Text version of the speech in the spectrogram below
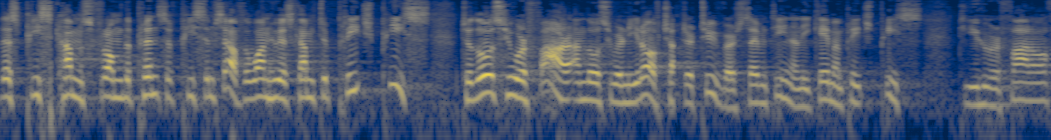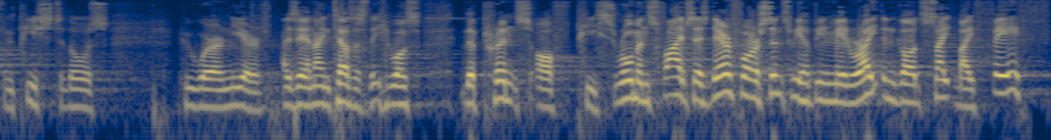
this peace comes from the Prince of Peace himself, the one who has come to preach peace to those who were far and those who were near off. Chapter 2 verse 17, and he came and preached peace to you who were far off and peace to those who were near. Isaiah 9 tells us that he was the Prince of Peace. Romans 5 says, therefore since we have been made right in God's sight by faith,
